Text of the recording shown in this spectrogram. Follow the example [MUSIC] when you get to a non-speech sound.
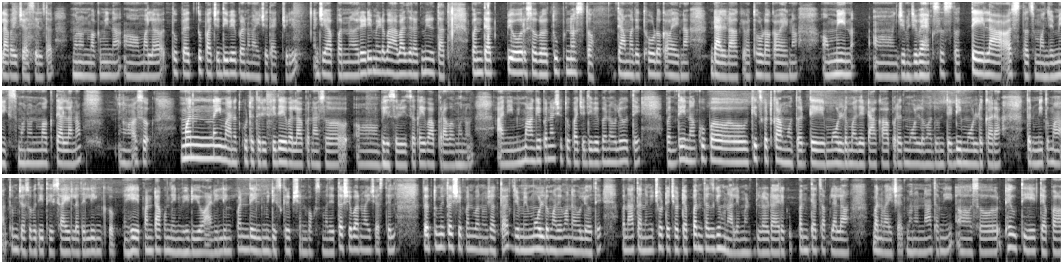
लावायची असेल तर. म्हणून मग मी ना मला तुप्यात तुपाचे दिवे बनवायचे आहेत ॲक्च्युली जे आपण रेडीमेड बा बाजारात मिळतात. पण त्यात प्युअर सगळं तूप नसतं. त्यामध्ये थोडं का व्हायना डालडा किंवा थोडं का व्हायना मेन जे म्हणजे वॅक्स असतं तेला असतंच म्हणजे मिक्स म्हणून मग त्याला ना असं मन नाही मानत कुठंतरी की देवाला आपण असं भेसळीचं काही वापरावं म्हणून. आणि मी मागे पण असे तुपाचे दिवे बनवले होते. पण ते ना खूप किचकट काम होतं. ते मोल्डमध्ये टाका परत मोल्डमधून ते डिमोल्ड करा. तर मी तुम्हा तुमच्यासोबत इथे साईडला ते लिंक हे पण टाकून देईन व्हिडिओ आणि लिंक पण देईल मी डिस्क्रिप्शन बॉक्समध्ये. तसे बनवायचे असतील तर तुम्ही तसे पण बनवू शकता जे मी मोल्डमध्ये बनवले होते. पण आता ना मी छोट्या छोट्या पंत्याच घेऊन आले म्हटलं डायरेक्ट पंत्याच आपल्याला बनवायच्या आहेत म्हणून. ना आता मी असं ठेवते त्या पा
